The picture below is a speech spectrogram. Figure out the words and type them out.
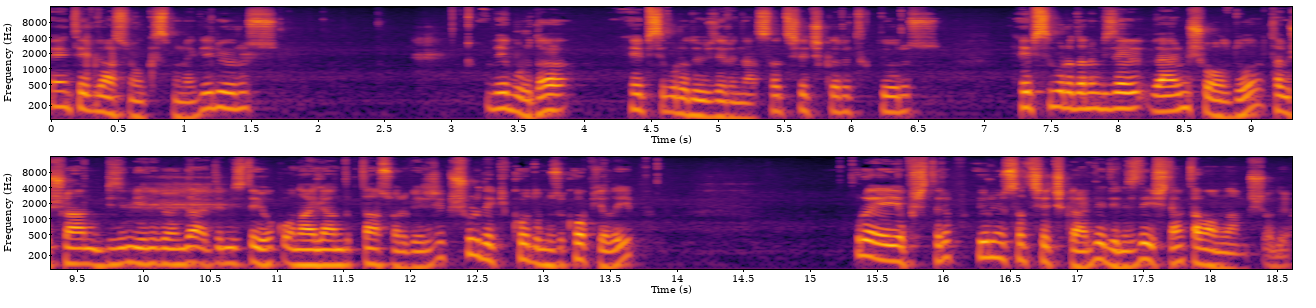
entegrasyon kısmına geliyoruz. Ve burada hepsi burada üzerinden satışa çıkarı tıklıyoruz. Hepsi buradanın bize vermiş olduğu, tabii şu an bizim yeni gönderdiğimizde yok, onaylandıktan sonra verecek. Şuradaki kodumuzu kopyalayıp buraya yapıştırıp ürünü satışa çıkar dediğinizde işlem tamamlanmış oluyor.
